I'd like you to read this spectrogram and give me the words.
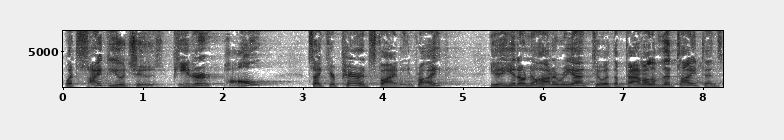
What side do you choose? Peter? Paul? It's like your parents fighting, right? You, you don't know how to react to it. The battle of the titans.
